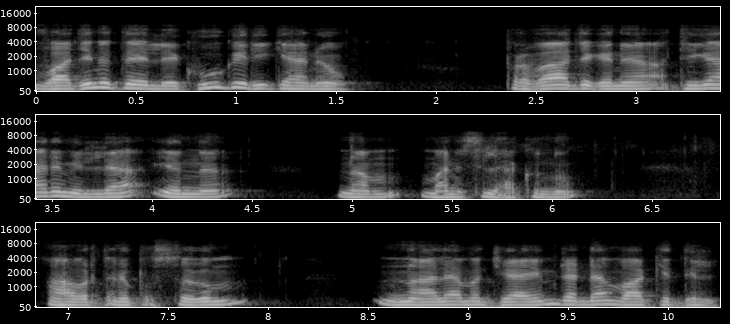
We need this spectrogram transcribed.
വചനത്തെ ലഘൂകരിക്കാനോ പ്രവാചകന് അധികാരമില്ല എന്ന് നാം മനസ്സിലാക്കുന്നു. ആവർത്തന പുസ്തകം നാലാം അധ്യായം രണ്ടാം വാക്യത്തിൽ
